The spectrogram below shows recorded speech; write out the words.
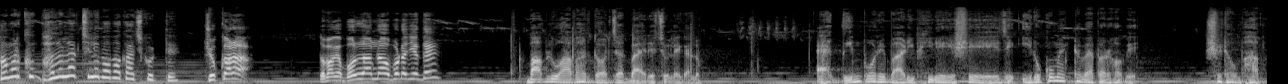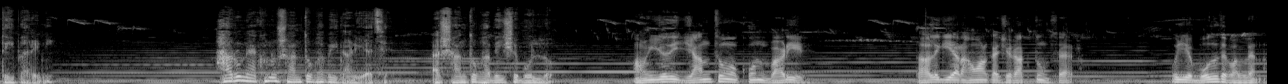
আমার খুব ভালো লাগছিল বাবা কাজ করতে। চুপ করা। তোমাকে বললাম না ওপরে যেতে। বাবলু আবার দরজার বাইরে চলে গেল। একদিন পরে বাড়ি ফিরে এসে যে এরকম একটা ব্যাপার হবে সেটাও ভাবতেই পারেনি। হারুন এখনও শান্তভাবেই দাঁড়িয়ে আছে আর শান্তভাবেই সে বলল আমি যদি জানতুম ও কোন বাড়ির তাহলে কি আর আমার কাছে রাখতুম স্যার? ওই যে বলতে পারলে না।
